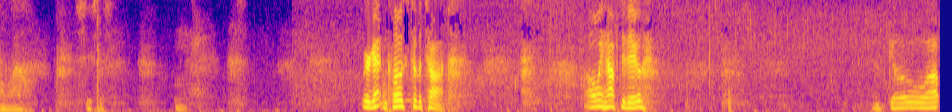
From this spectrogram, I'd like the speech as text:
Oh, wow. Jesus. We're getting close to the top. All we have to do is go up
